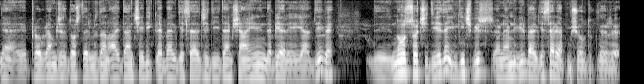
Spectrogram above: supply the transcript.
yani programcı dostlarımızdan Aydan Çelik'le belgeselci Didem Şahin'in de bir araya geldiği ve e, No Sochi diye de ilginç bir, önemli bir belgesel yapmış oldukları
